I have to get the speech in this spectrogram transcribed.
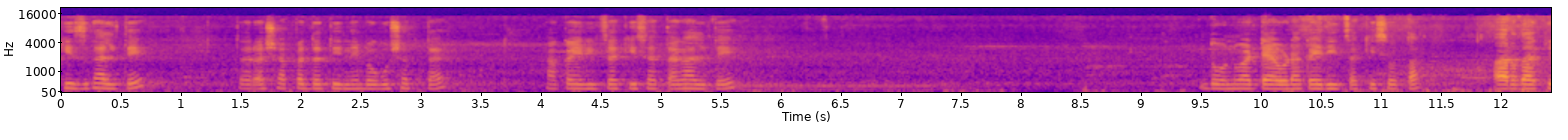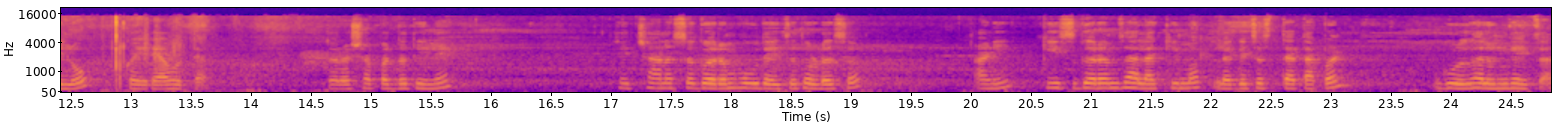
किस घालते. तर अशा पद्धतीने बघू शकताय. हा कैरीचा किस आता घालते. दोन वाट्या एवढा कैरीचा किस होता. अर्धा किलो कैऱ्या होत्या. तर अशा पद्धतीने हे छान असं गरम होऊ द्यायचं थोडंसं. आणि किस गरम झाला की मग लगेचच त्यात आपण गूळ घालून घ्यायचा.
